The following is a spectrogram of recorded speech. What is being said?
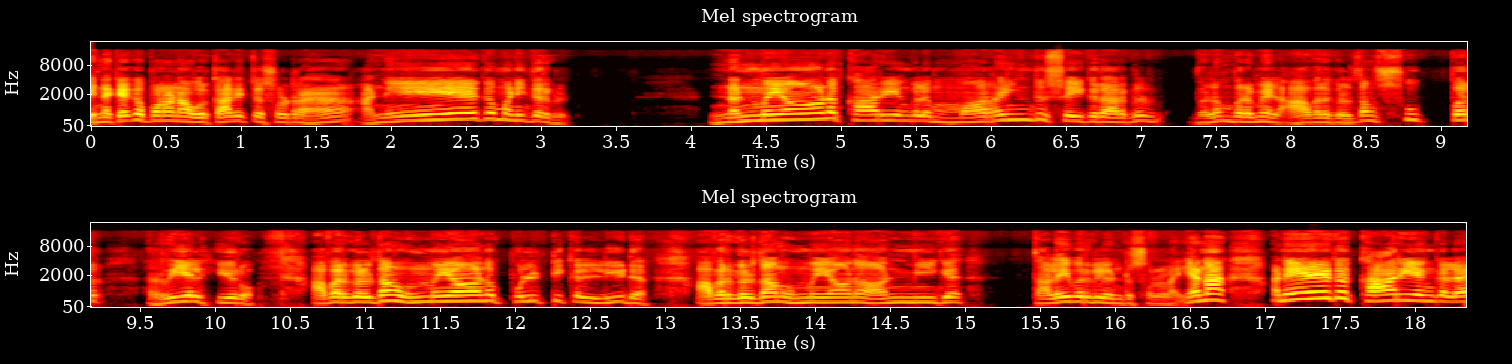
என்னை கேட்க போனால் நான் ஒரு காரியத்தை சொல்கிறேன் அநேக மனிதர்கள் நன்மையான காரியங்களை மறைந்து செய்கிறார்கள் விளம்பரமே இல்லை. அவர்கள் தான் சூப்பர் ரியல் ஹீரோ அவர்கள் தான் உண்மையான பொலிட்டிக்கல் லீடர் அவர்கள் தான் உண்மையான ஆன்மீக தலைவர்கள் என்று சொல்லலாம். ஏன்னா அநேக காரியங்களை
